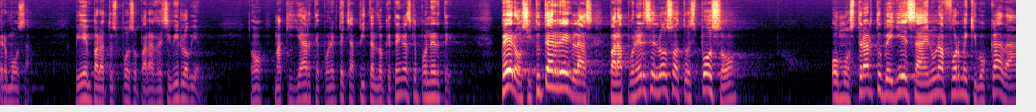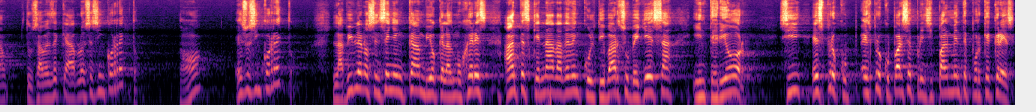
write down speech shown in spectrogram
hermosa, bien para tu esposo, para recibirlo bien. No, maquillarte, ponerte chapitas, lo que tengas que ponerte. Pero si tú te arreglas para poner celoso a tu esposo o mostrar tu belleza en una forma equivocada, tú sabes de qué hablo, eso es incorrecto. No, eso es incorrecto. La Biblia nos enseña en cambio que las mujeres antes que nada deben cultivar su belleza interior. ¿Sí? Es, es preocuparse principalmente por qué crees,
